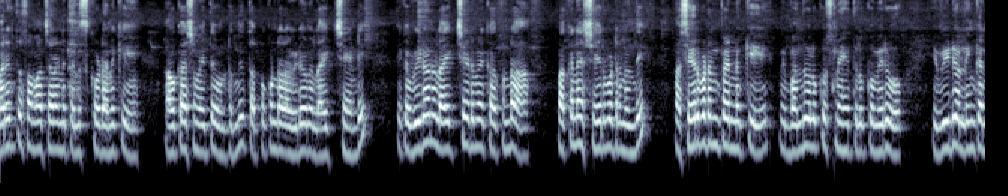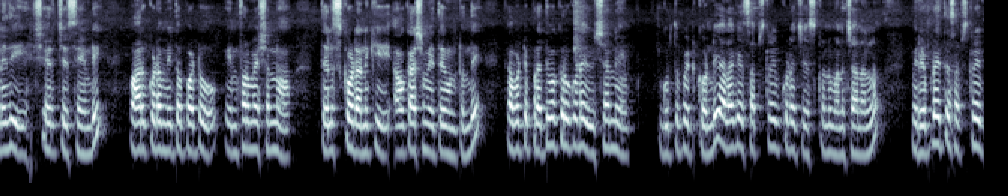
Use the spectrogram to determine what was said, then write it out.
మరింత సమాచారాన్ని తెలుసుకోవడానికి అవకాశం అయితే ఉంటుంది. తప్పకుండా ఆ వీడియోని లైక్ చేయండి. ఇక వీడియోను లైక్ చేయడమే కాకుండా పక్కనే షేర్ బటన్ ఉంది. ఆ షేర్ బటన్ పైన నొక్కి మీ బంధువులకు స్నేహితులకు మీరు ఈ వీడియో లింక్ అనేది షేర్ చేసేయండి. వారు కూడా మీతో పాటు ఇన్ఫర్మేషన్ను తెలుసుకోవడానికి అవకాశం అయితే ఉంటుంది. కాబట్టి ప్రతి ఒక్కరు కూడా ఈ విషయాన్ని గుర్తుపెట్టుకోండి. అలాగే సబ్స్క్రైబ్ కూడా చేసుకోండి మన ఛానల్ను. మీరు ఎప్పుడైతే సబ్స్క్రైబ్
